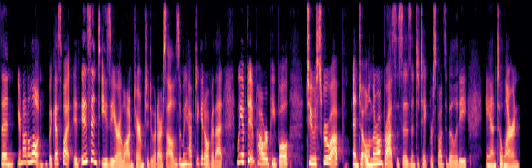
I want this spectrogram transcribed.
then you're not alone. But guess what? It isn't easier long term to do it ourselves. And we have to get over that. We have to empower people to screw up and to own their own processes and to take responsibility and to learn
